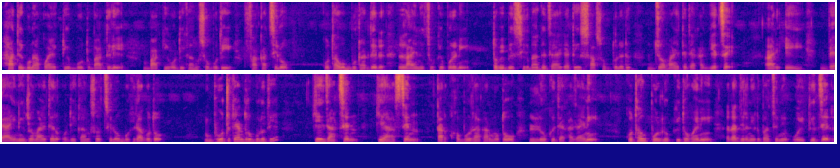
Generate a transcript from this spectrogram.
হাতে গোনা কয়েকটি বুথ বাদ দিলে বাকি অধিকাংশ বুথই ফাঁকা ছিল। কোথাও ভোটারদের লাইনে চোখে পড়েনি। তবে বেশিরভাগ জায়গাতেই শাসক দলের জমায়েতে দেখা গিয়েছে। আর এই বেআইনি জমায়েতের অধিকাংশ ছিল বহিরাগত। ভোট কেন্দ্রগুলোতে কে যাচ্ছেন, কে আসছেন, তার খবর রাখার মতো লোক দেখা যায়নি। কোথাও পরিলক্ষিত হয়নি রাজ্যের নির্বাচনী ঐতিহ্যের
